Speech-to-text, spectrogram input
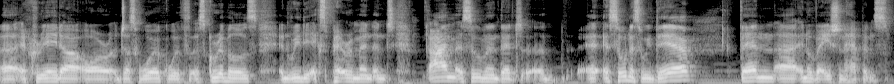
uh, a creator or just work with uh, scribbles and really experiment. And I'm assuming that uh, as soon as we're there, then uh, innovation happens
